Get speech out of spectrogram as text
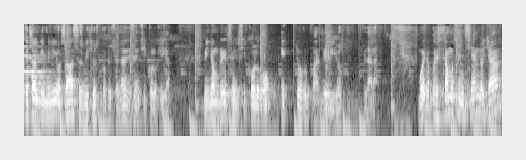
¿qué tal? Bienvenidos a Servicios Profesionales en Psicología. Mi nombre es el psicólogo Héctor Valerio Lara. Bueno, pues estamos iniciando ya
